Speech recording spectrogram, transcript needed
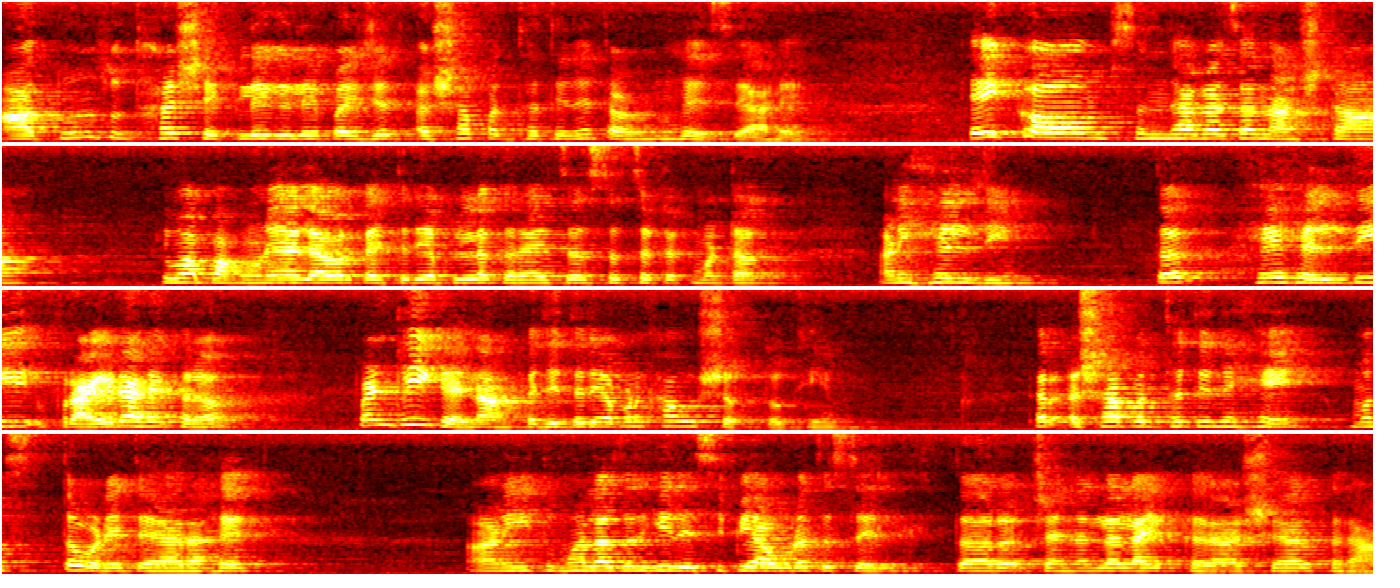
आतून सुद्धा शेकले गेले पाहिजेत अशा पद्धतीने तळून घ्यायचे आहे. एक संध्याकाळचा नाश्ता किंवा पाहुणे आल्यावर काहीतरी आपल्याला करायचं असतं चटकमटक आणि हेल्दी. तर हे हेल्दी फ्राईड आहे खरं पण ठीक आहे ना कधीतरी आपण खाऊ शकतो की. तर अशा पद्धतीने हे मस्त वडे तयार आहेत. आणि तुम्हाला जर ही रेसिपी आवडत असेल तर चॅनलला लाईक करा शेअर करा.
